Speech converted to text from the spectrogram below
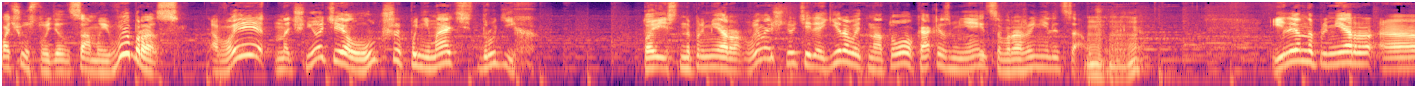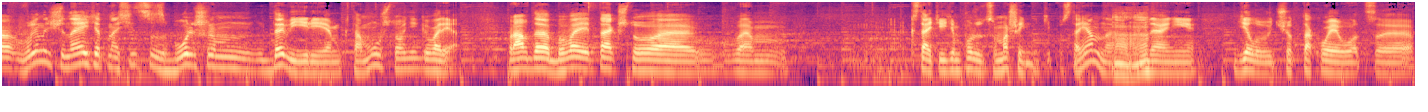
почувствуете этот самый выброс, вы начнете лучше понимать других. То есть, например, вы начнете реагировать на то, как изменяется выражение лица у человека. Или, например, э, вы начинаете относиться с большим доверием к тому, что они говорят. Правда, бывает так, что э, вам... Кстати, этим пользуются мошенники постоянно, uh-huh. когда они делают что-то такое вот... Э,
